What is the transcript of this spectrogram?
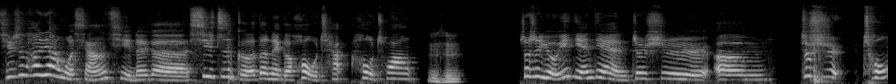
其实它让我想起那个西之阁的那个后窗后窗，嗯哼，就是有一点点，就是嗯，就是从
